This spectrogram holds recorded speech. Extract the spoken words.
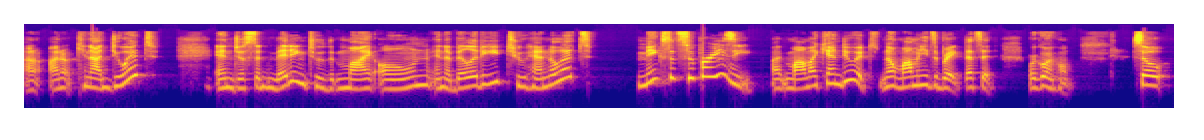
I don't, I don't cannot do it. And just admitting to the, my own inability to handle it makes it super easy. Like, mama can't do it. No, mama needs a break. That's it. We're going home. So,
